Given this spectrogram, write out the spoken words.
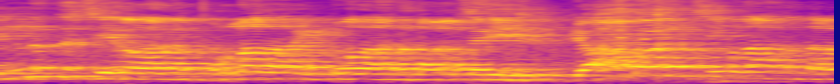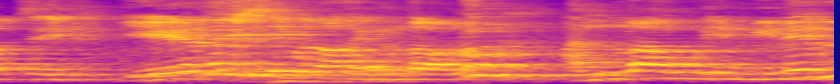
என்னத்தை செய்வதாக இருந்தாலும் பொருளாதார ஈட்டுவதாக இருந்தாலும் சரி வியாபாரம் செய்வதாக இருந்தாலும் சரி எதை செய்வதாக இருந்தாலும் அல்லாவுடைய நினைவு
